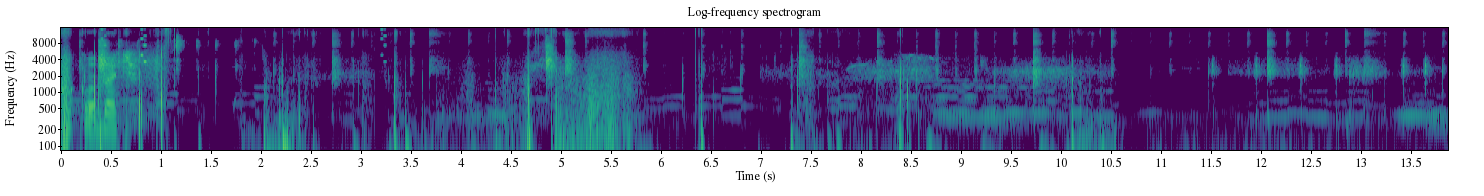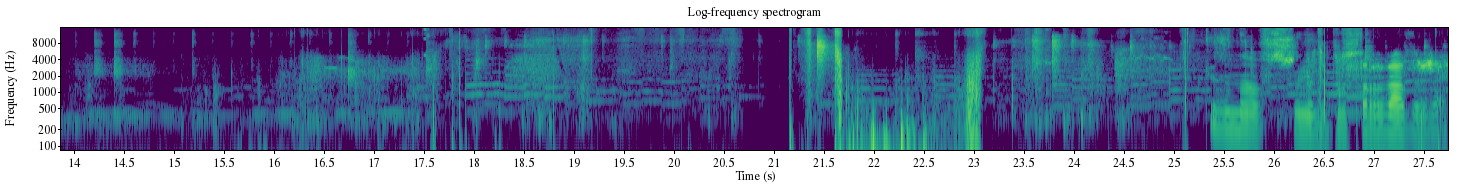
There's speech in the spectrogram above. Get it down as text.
викладати. Знав, що надо було сразу же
